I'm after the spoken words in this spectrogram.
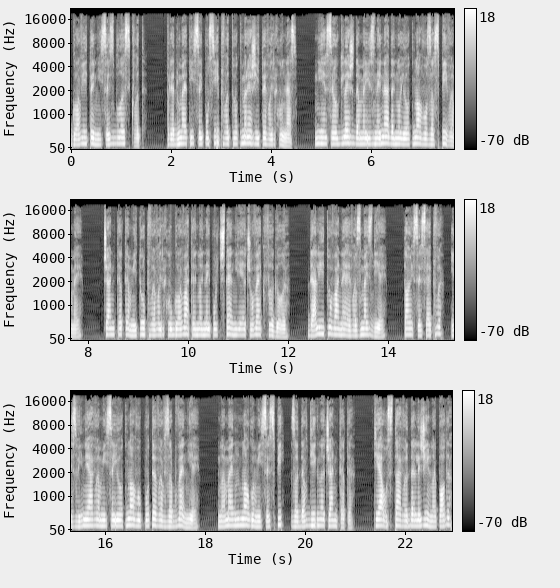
главите ни се сблъскват. Предмети се посипват от мрежите върху нас. Ние се оглеждаме изненадано и отново заспиваме. Чантата ми тупва върху главата на непочтения човек въгъла. Дали това не е възмездие? Той се сепва, извинява ми се и отново потъва в забвение. На мен много ми се спи, за да вдигна чантата. Тя остава да лежи на пода,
